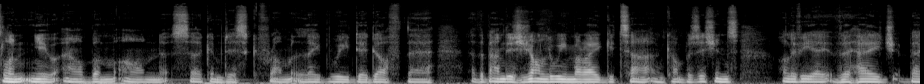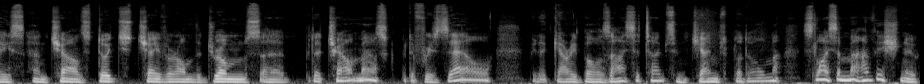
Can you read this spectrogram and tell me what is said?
Excellent new album on Circumdisc from Les Bruits des Doffes there. Uh, the band is Jean-Louis Marais guitar and compositions, Olivier Verhage bass, and Charles Deutschaver on the drums. Uh, bit of Trout Mask, bit of Frisell, bit of Gary Boyle's Isotopes and James Blood Ulmer, Slice of Mahavishnu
